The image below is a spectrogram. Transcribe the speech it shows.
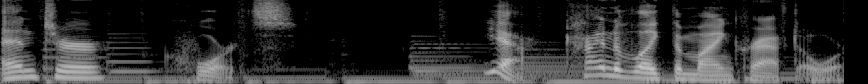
Enter quartz. Yeah, kind of like the Minecraft ore.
